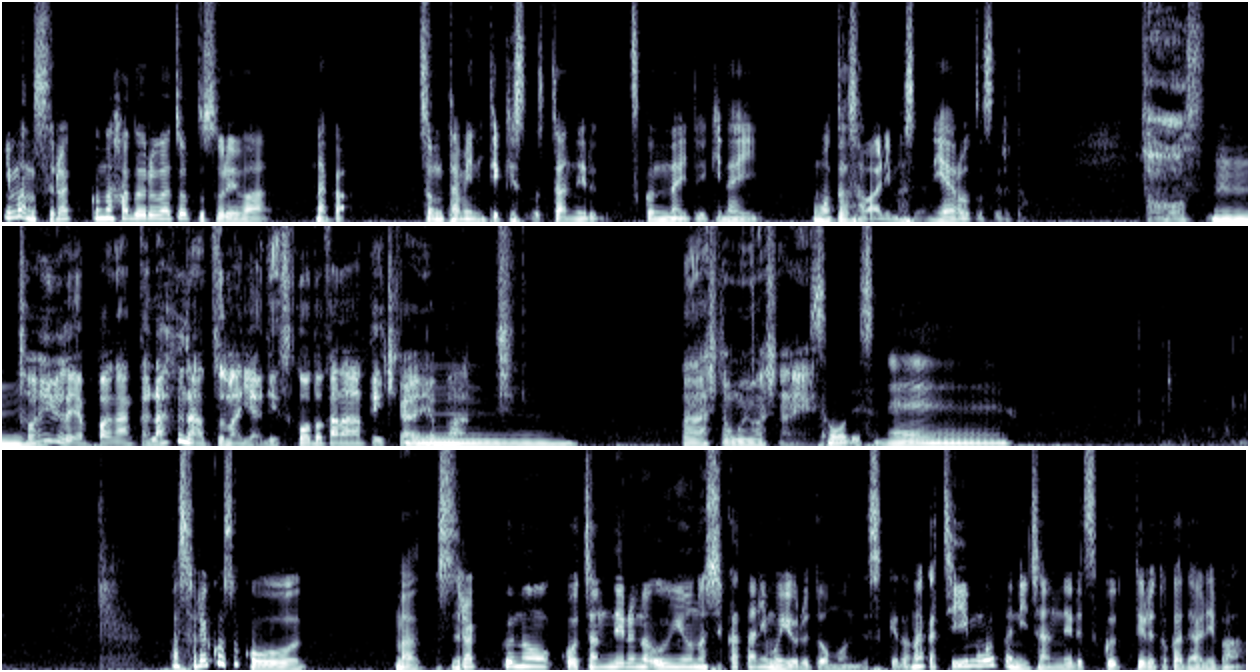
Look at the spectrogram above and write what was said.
今の Slackのハドルはちょっとそれは、なんか、そのためにテキストチャンネル作んないといけない重たさはありますよね、やろうとすると。そううん。そういう意味でやっぱなんかラフな集まりは Discordかなっていう機会やっぱうん話して思いましたね。そうですね。まあ、それこそこう、まあ、 Slackのこうチャンネルの運用の仕方にもよると思うんですけど、なんかチームごとにチャンネル作ってるとかであれば、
